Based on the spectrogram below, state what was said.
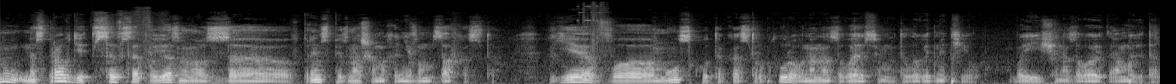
Ну, насправді це все пов'язано з, в принципі, з нашим механізмом захисту. Є в мозку така структура, вона називається металовидне тіло, або її ще називають амигдала.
